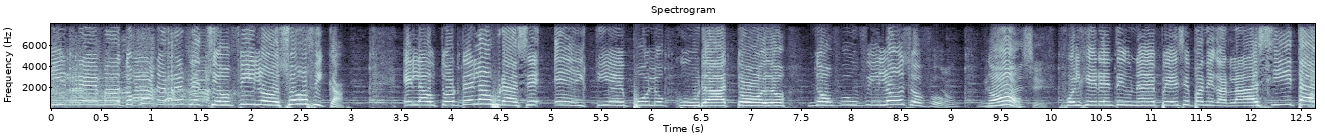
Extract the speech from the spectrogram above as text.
y remato con una reflexión filosófica. El autor de la frase El tiempo lo cura todo no fue un filósofo. No, Ese. fue el gerente de una EPS para negar las citas.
